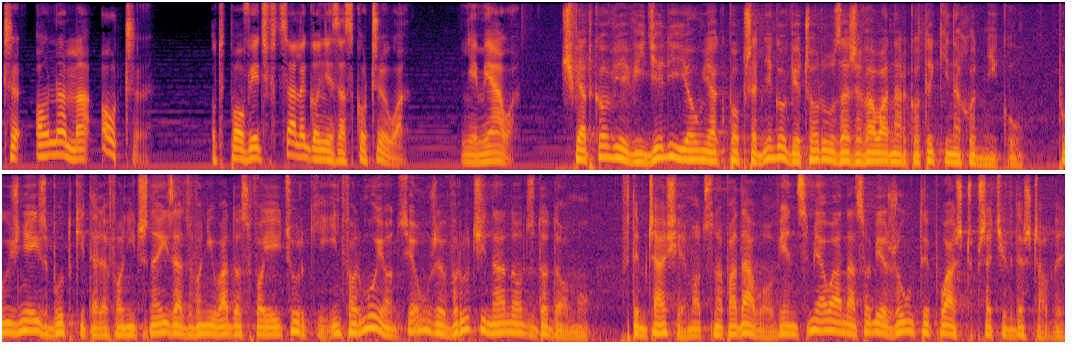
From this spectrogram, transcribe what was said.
Czy ona ma oczy? Odpowiedź wcale go nie zaskoczyła. Nie miała. Świadkowie widzieli ją, jak poprzedniego wieczoru zażywała narkotyki na chodniku. Później z budki telefonicznej zadzwoniła do swojej córki, informując ją, że wróci na noc do domu. W tym czasie mocno padało, więc miała na sobie żółty płaszcz przeciwdeszczowy.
